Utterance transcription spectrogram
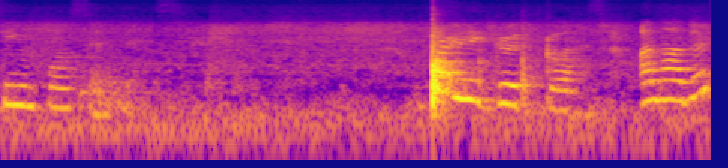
simple sentence. Very good, class. Another?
